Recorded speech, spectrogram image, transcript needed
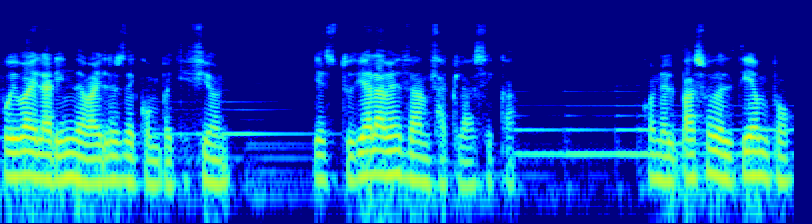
Fui bailarín de bailes de competición y estudié a la vez danza clásica. Con el paso del tiempo,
